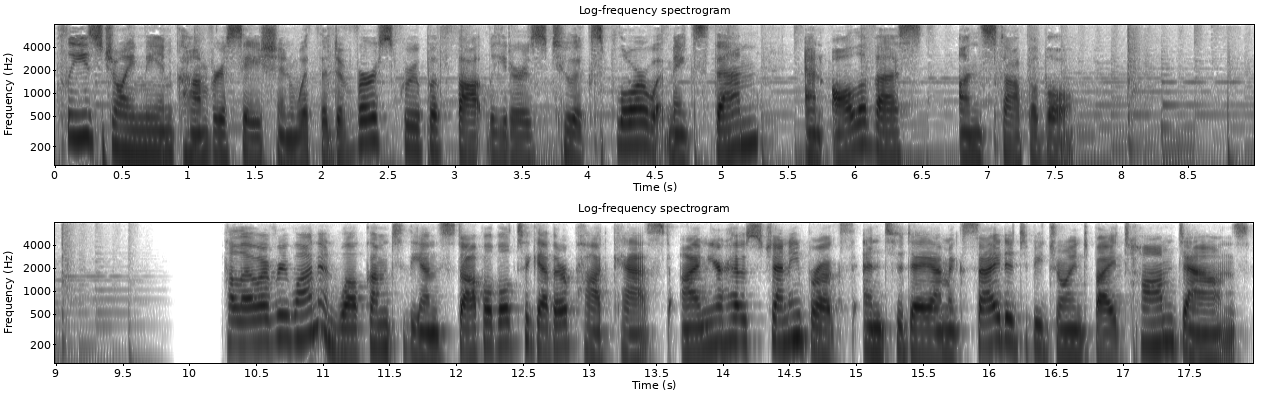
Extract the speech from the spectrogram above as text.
Please join me in conversation with a diverse group of thought leaders to explore what makes them and all of us unstoppable. Hello, everyone, and welcome to the Unstoppable Together podcast. I'm your host, Jenny Brooks, and today I'm excited to be joined by Tom Downs,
